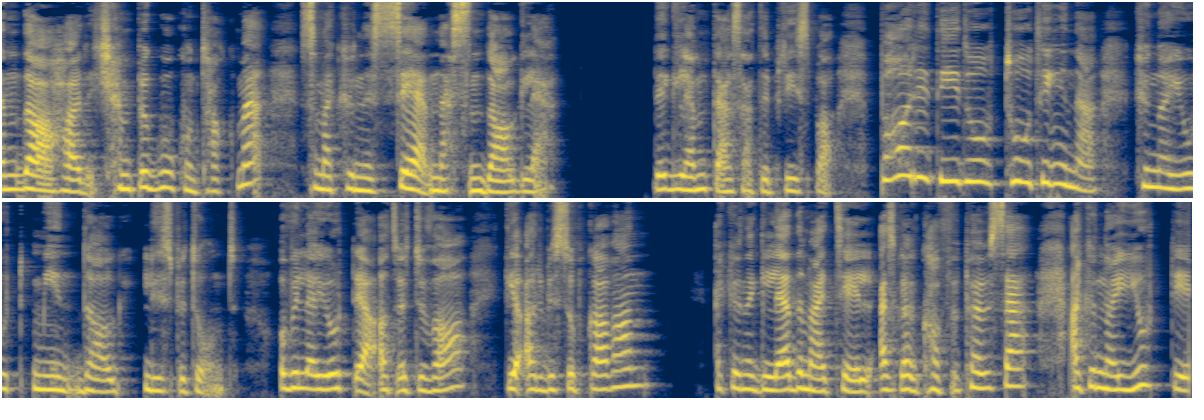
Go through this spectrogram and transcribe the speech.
enda har kjempegod kontakt med, som jeg kunne se nesten daglig. Det glemte jeg å sette pris på. Bare de to, tingene kunne ha gjort min dag lysbetont, og ville ha gjort det at, vet du hva, de arbeidsoppgavene jeg kunne glede meg til Jeg skal ha en kaffepause. Jeg kunne ha gjort de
